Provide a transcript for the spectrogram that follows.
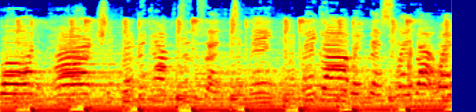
one time to me, We going this way, that way.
